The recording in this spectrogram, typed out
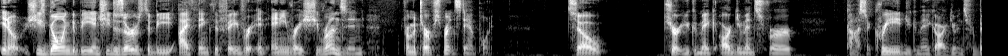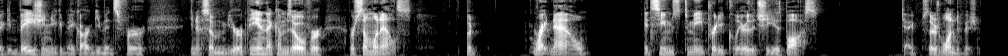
you know, she's going to be and she deserves to be, I think, the favorite in any race she runs in from a turf sprint standpoint. So, sure, you could make arguments for Casa Creed, you can make arguments for Big Invasion, you could make arguments for, you know, some European that comes over or someone else. But right now, it seems to me pretty clear that she is boss. Okay, so there's one division.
